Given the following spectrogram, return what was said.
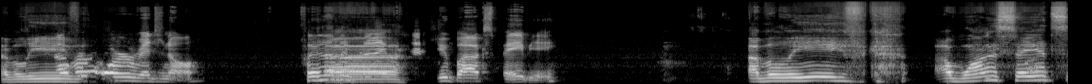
I believe. Cover or original? Put it on the Uh, jukebox, baby. I believe. I want to say it's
